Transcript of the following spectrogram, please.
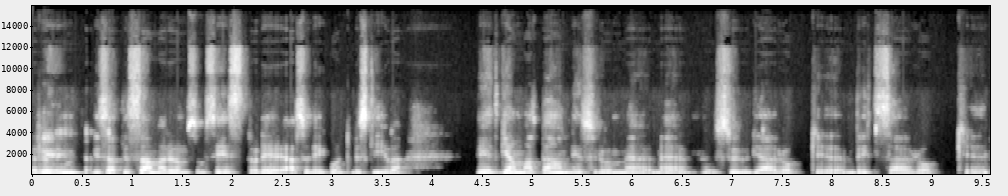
rum. Vi satt i samma rum som sist och det, alltså det går inte att beskriva. Det är ett gammalt behandlingsrum med, med sugar och eh, britsar och eh,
